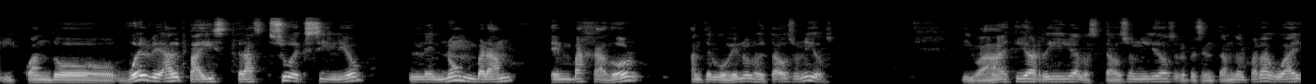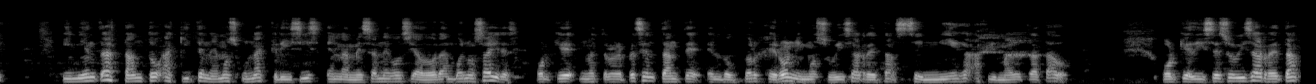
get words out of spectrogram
y cuando vuelve al país tras su exilio, le nombran embajador ante el gobierno de los Estados Unidos y va a Estigarribia, a los Estados Unidos, representando al Paraguay. Y mientras tanto, aquí tenemos una crisis en la mesa negociadora en Buenos Aires, porque nuestro representante, el doctor Jerónimo Subizarreta, se niega a firmar el tratado. Porque dice Subizarreta,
